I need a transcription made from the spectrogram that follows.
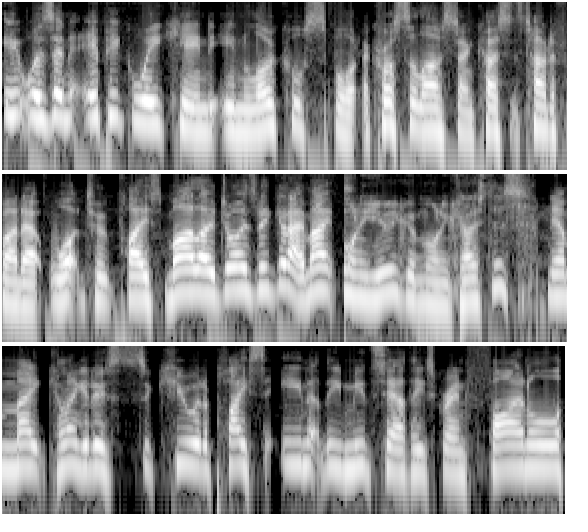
It was an epic weekend in local sport across the Limestone Coast. It's time to find out what took place. Milo joins me. G'day, mate. Morning, Ewan. Good morning, Coasters. Now, mate, Kalangadoo secured a place in the Mid South East Grand Final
